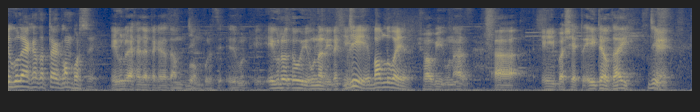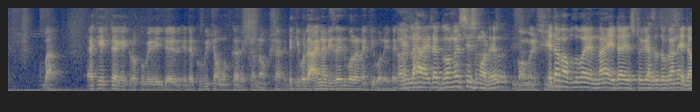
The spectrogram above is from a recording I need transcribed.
এগুলো এক হাজার টাকা কম পড়ছে। এগুলো এক হাজার টাকা দাম কম পড়েছে। যেমন এগুলো তো ওই উনারই নাকি? জি বাবলু ভাইয়ের। সবই উনার আহ, এই পাশে একটা এইটাও তাই? জি। হ্যাঁ। বাহ এক একটা এক এক রকমের এই যে এটা খুবই চমৎকার একটা নকশা। এটা কি বলে আয়না ডিজাইন বলে না কি বলে এটা না এটা গমের শেষ মডেল গমের শীট। এটা বাবলু ভাইয়ের না এটা স্টকে আছে দোকানে এটা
